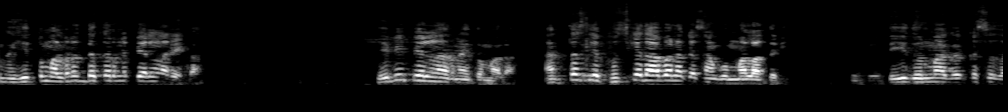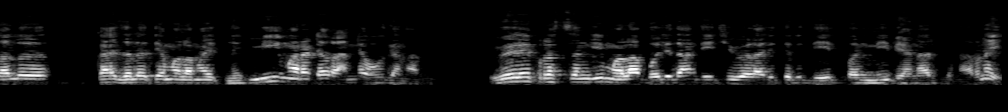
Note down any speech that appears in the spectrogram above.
मग हे तुम्हाला रद्द करणं पेलणार आहे का? हे बी पेलणार नाही तुम्हाला. आणि तसले फुसके दाबा नका सांगू मला तरी. ते इथून माग कसं झालं काय झालं ते मला माहीत नाही. मी मराठ्यावर अन्याय होऊ देणार नाही. वेळे प्रसंगी मला बलिदान द्यायची वेळ आली तरी देईल पण मी भेणार घेणार नाही.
